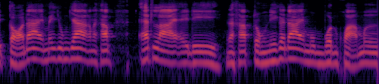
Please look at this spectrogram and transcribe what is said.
ติดต่อได้ไม่ยุ่งยากนะครับแอดไลน์ ID นะครับ ตรงนี้ก็ได้มุมบนขวามือ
